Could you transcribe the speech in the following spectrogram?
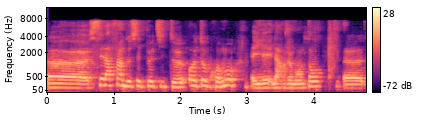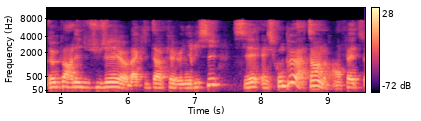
euh, c'est la fin de cette petite euh, auto-promo et il est largement temps euh, de parler du sujet bah, qui t'a fait venir ici. C'est est-ce qu'on peut atteindre en fait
